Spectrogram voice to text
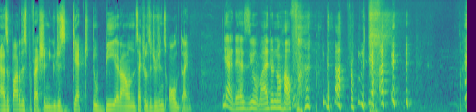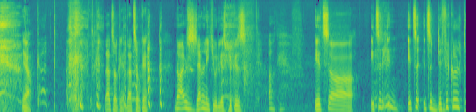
as a part of this profession, you just get to be around sexual situations all the time? Yeah, they assume. I don't know how far they are from reality. Yeah, God. that's okay. That's okay. No, I was just generally curious because Okay. it's a, it's a, it's a, it's a difficult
